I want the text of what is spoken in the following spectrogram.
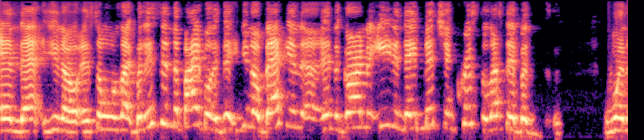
and that you know and someone was like but it's in the bible you know back in uh, in the garden of eden they mentioned crystals i said but when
